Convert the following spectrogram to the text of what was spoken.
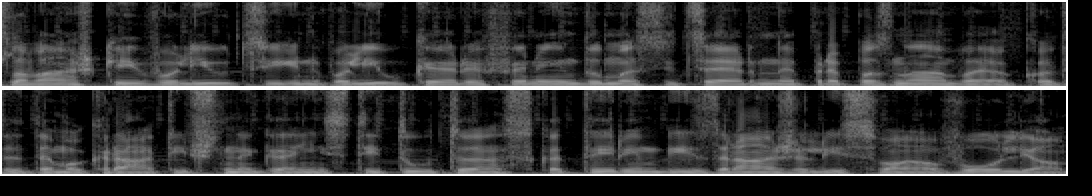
Slovaški voljivci in voljivke referenduma sicer ne prepoznavajo kot demokratičnega instituta, s katerim bi izražali svojo voljo.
